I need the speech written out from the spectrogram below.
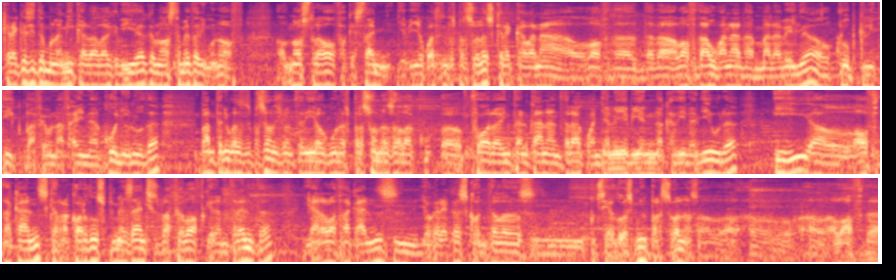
Crec que sí té una mica d'alegria que nosaltres també tenim un OF. El nostre OF aquest any hi havia 400 persones, crec que va anar a l'OF de, de, de l'OF d'Au va anar de meravella, el club crític va fer una feina collonuda, vam tenir 400 persones, vam tenir algunes persones a la, a, fora intentant entrar quan ja no hi havia una cadira lliure i l'OF de Cans, que recordo els primers anys que es va fer l'OF, que érem 30, i ara l'OF de Cans jo crec que es compta les, potser 2.000 persones al, al, a l'off de,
